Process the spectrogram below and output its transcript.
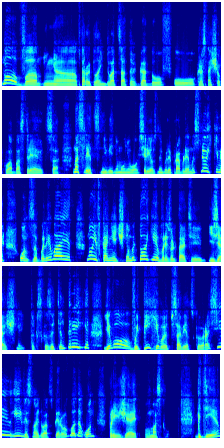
но в э, второй половине 20-х годов у Краснощекова обостряются наследственные, видимо, у него серьезные были проблемы с легкими, он заболевает, ну и в конечном итоге, в результате изящной, так сказать, интриги, его выпихивают в Советскую Россию, и весной 21 года он приезжает в Москву где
